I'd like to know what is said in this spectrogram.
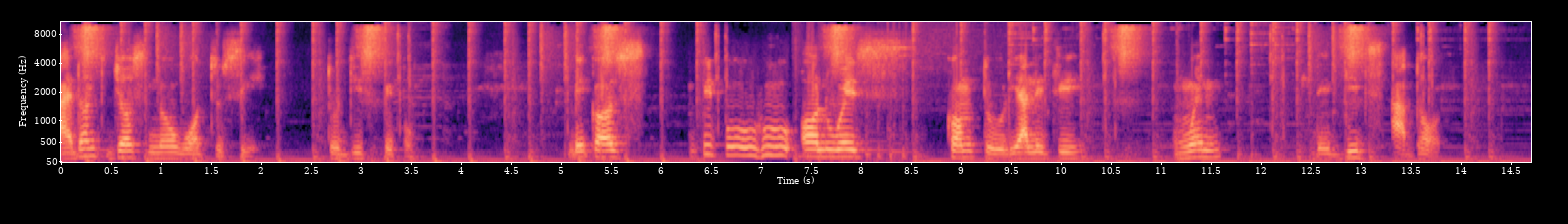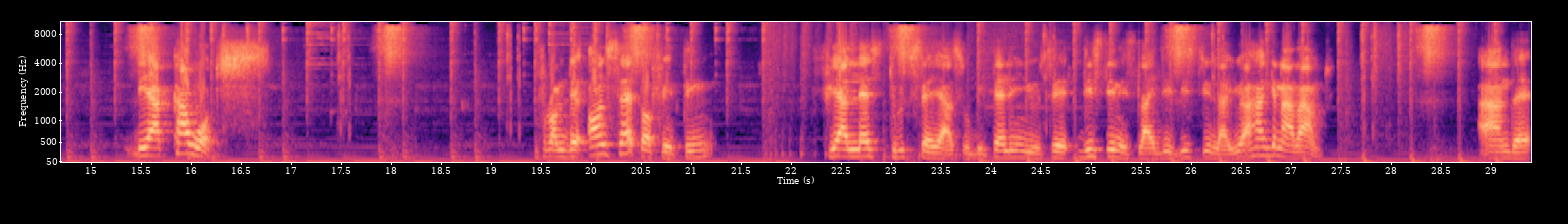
I don't just know what to say to these people because people who always come to reality when the deeds are done they are cowards from the onset of a thing fearless truth sayers will be telling you say this thing is like this this thing like you are hanging around. And uh,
